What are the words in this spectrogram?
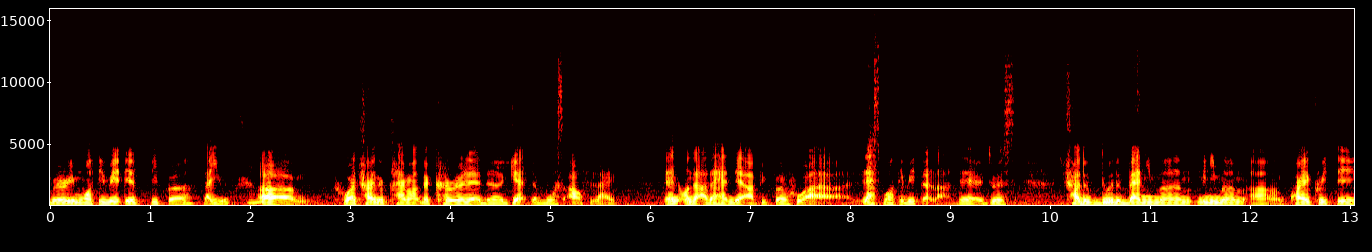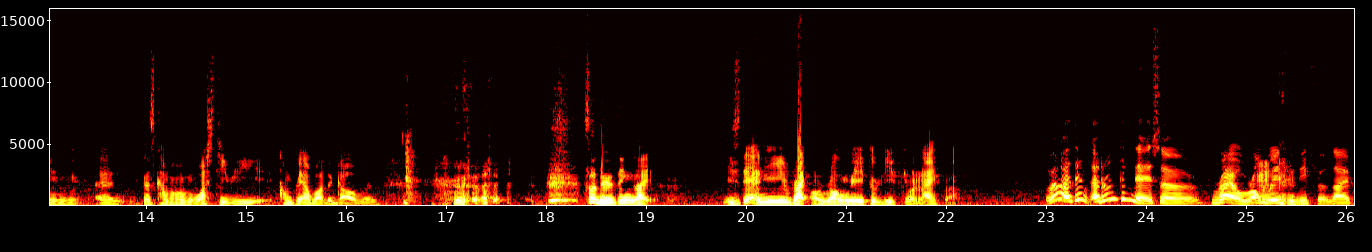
very motivated people like you, mm-hmm. um, who are trying to climb up the career ladder, get the most out of life. Then on the other hand, there are people who are less motivated. La. They're just try to do the bare minimum, minimum uh, quiet quitting, and just come home, watch TV, complain about the government. so do you think like, is there any right or wrong way to live your life? Uh? Well, I think I don't think there is a right or wrong way to live your life.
